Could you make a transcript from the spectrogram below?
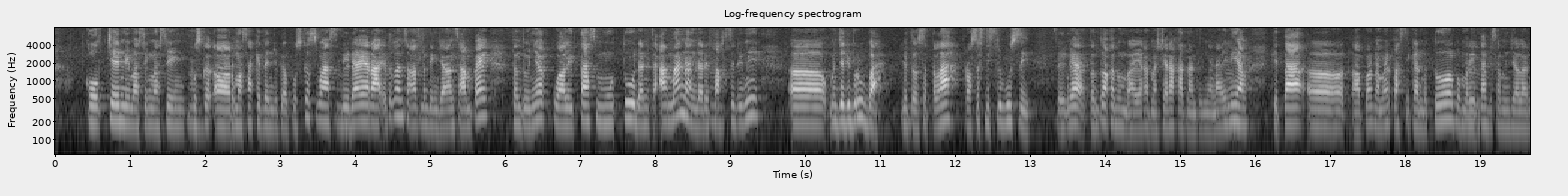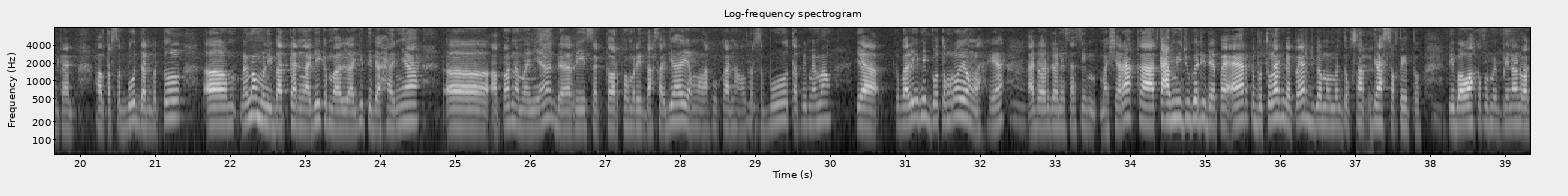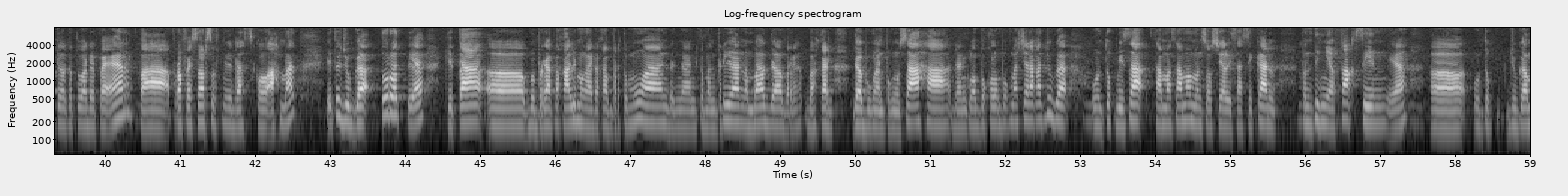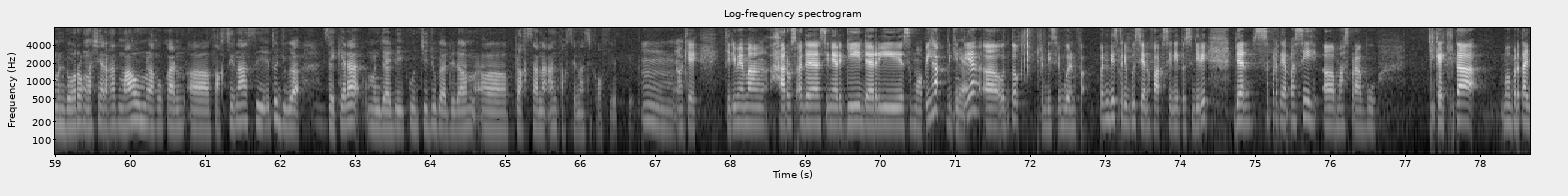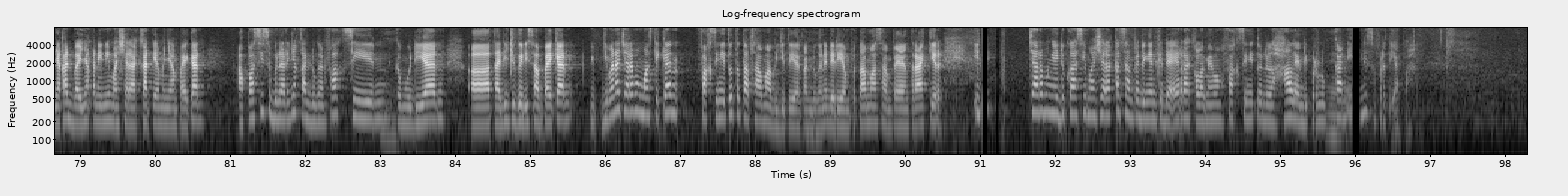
cold chain di masing-masing hmm. uh, rumah sakit dan juga puskesmas hmm. di daerah itu kan sangat penting jangan sampai tentunya kualitas mutu dan keamanan dari hmm. vaksin ini uh, menjadi berubah gitu setelah proses distribusi sehingga tentu akan membahayakan masyarakat nantinya. Nah ini yang kita uh, apa namanya pastikan betul pemerintah hmm. bisa menjalankan hal tersebut dan betul um, memang melibatkan lagi kembali lagi tidak hanya uh, apa namanya dari sektor pemerintah saja yang melakukan hal hmm. tersebut, tapi memang ya kembali ini gotong royong lah ya. Hmm. Ada organisasi masyarakat, kami juga di DPR, kebetulan DPR juga membentuk iya. Satgas yeah. waktu itu hmm. di bawah kepemimpinan Wakil Ketua DPR Pak Profesor Sufmi Dasko Ahmad itu juga turut ya kita uh, beberapa kali mengadakan pertemuan dengan kementerian, lembaga, bahkan gabungan pengusaha dan kelompok-kelompok masyarakat juga hmm. untuk bisa sama-sama mensosialisasikan pentingnya vaksin ya uh, untuk juga mendorong masyarakat mau melakukan uh, vaksinasi itu juga hmm. saya kira menjadi kunci juga di dalam uh, pelaksanaan vaksinasi COVID. Gitu. Hmm, Oke, okay. jadi memang harus ada sinergi dari semua pihak begitu yeah. ya uh, untuk pendistribusian pendistribusian vaksin itu sendiri. Dan seperti apa sih uh, Mas Prabu? Jika kita mempertanyakan banyak kan ini masyarakat yang menyampaikan apa sih sebenarnya kandungan vaksin? Hmm. Kemudian uh, tadi juga disampaikan gimana cara memastikan vaksin itu tetap sama begitu ya kandungannya dari yang pertama sampai yang terakhir. Ini cara mengedukasi masyarakat sampai dengan ke daerah kalau memang vaksin itu adalah hal yang diperlukan hmm. ini seperti apa?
